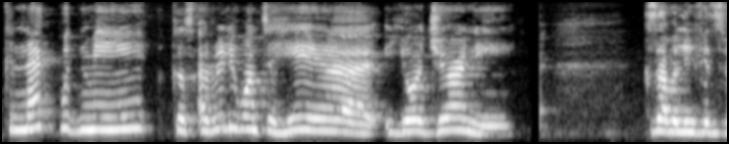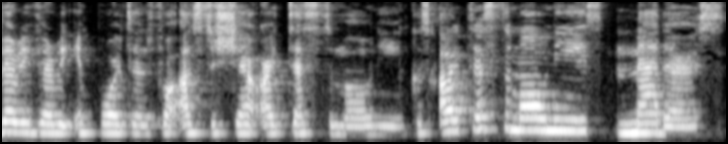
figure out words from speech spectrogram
Connect with me because i really want to hear your journey. Because i believe it's very very important for us to share our testimony because our testimonies matters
